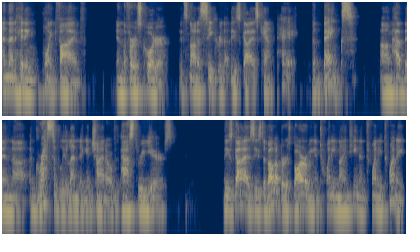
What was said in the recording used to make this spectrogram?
and then hitting 0.5 in the first quarter. It's not a secret that these guys can't pay. The banks um, have been uh, aggressively lending in China over the past three years these guys, these developers borrowing in 2019 and 2020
